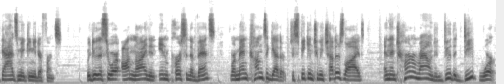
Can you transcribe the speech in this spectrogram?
dads making a difference. We do this through our online and in person events where men come together to speak into each other's lives and then turn around and do the deep work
